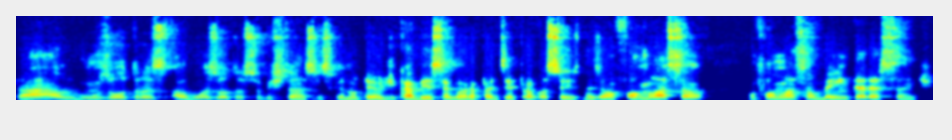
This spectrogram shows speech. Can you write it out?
tá? Alguns outros, algumas outras substâncias que eu não tenho de cabeça agora para dizer para vocês, mas é uma formulação, uma formulação bem interessante.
